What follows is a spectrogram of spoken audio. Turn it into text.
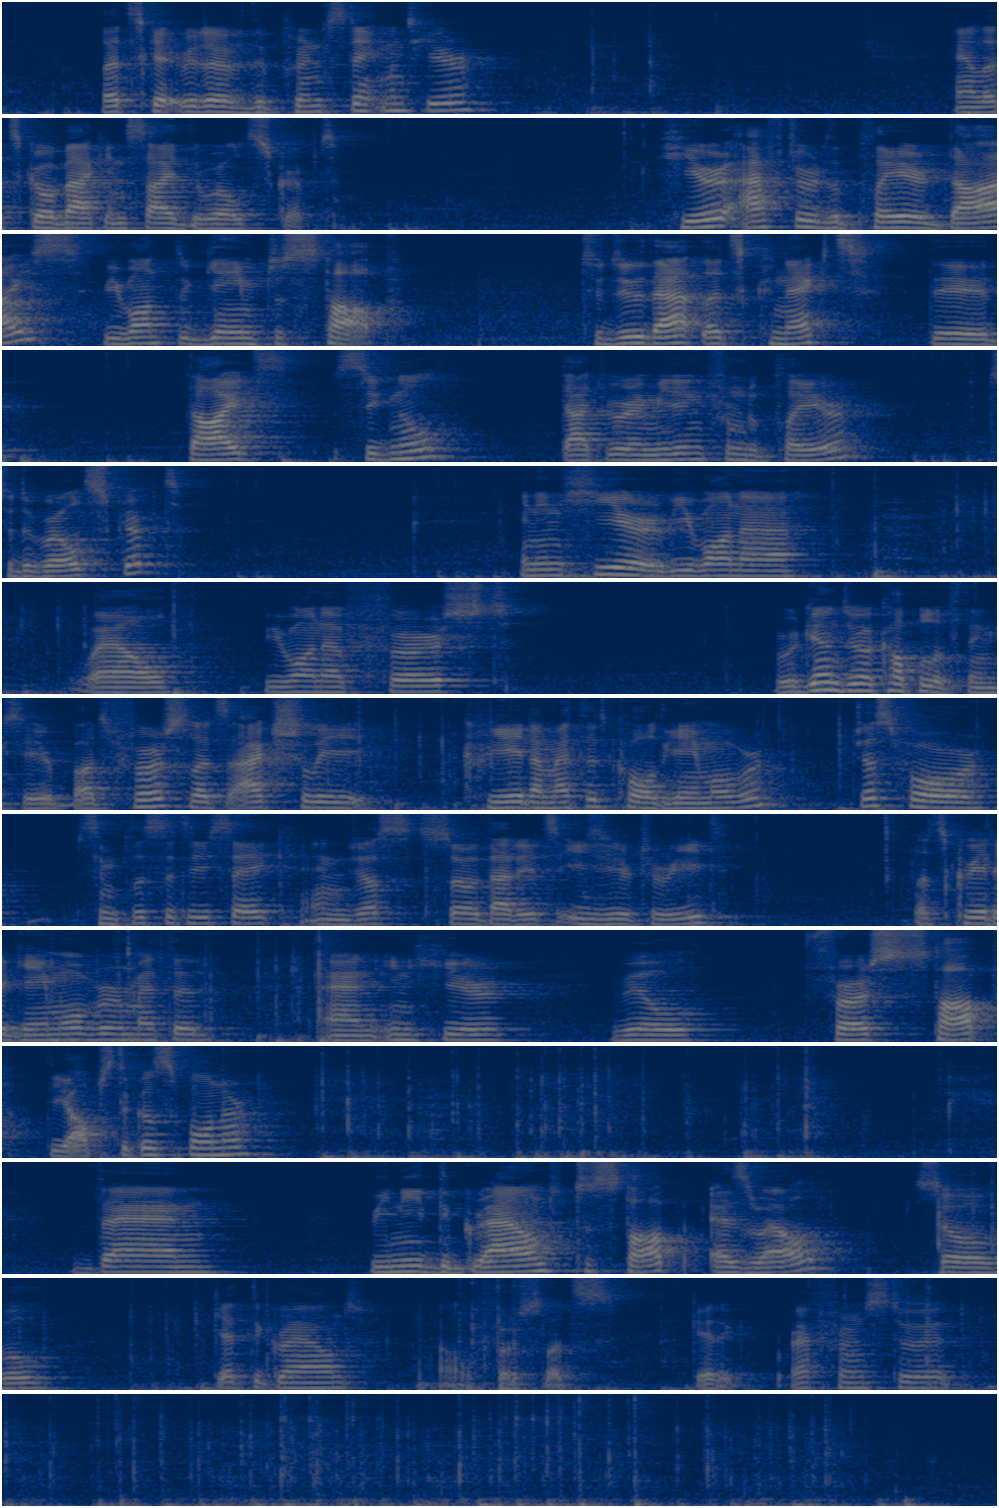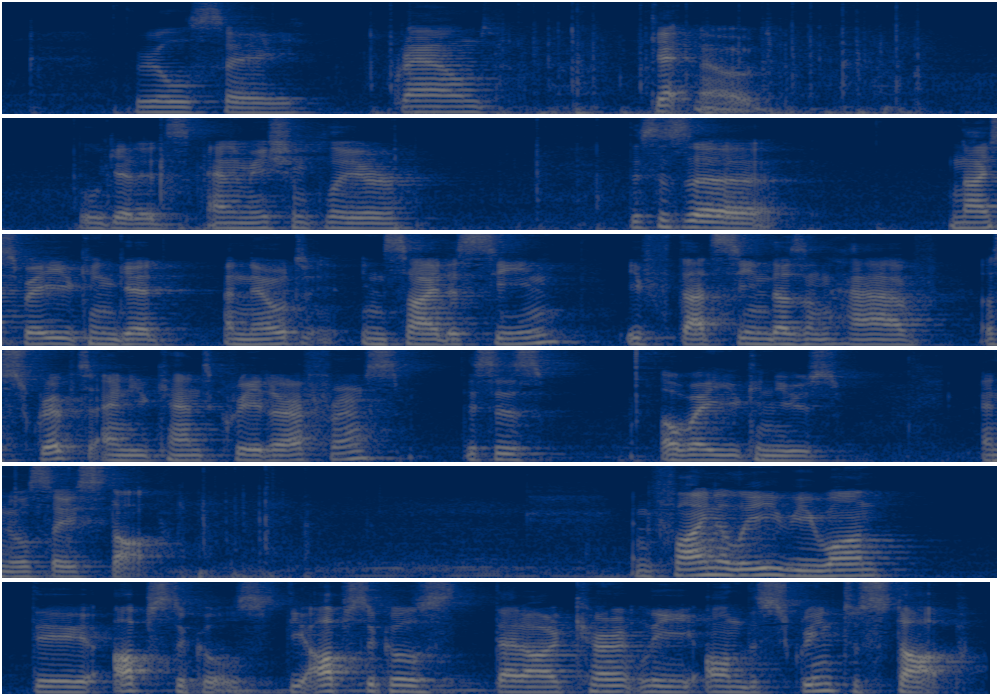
Let's get rid of the print statement here. And let's go back inside the world script. Here, after the player dies, we want the game to stop. To do that, let's connect the died signal that we're emitting from the player to the world script. And in here, we wanna, well, we wanna first, we're gonna do a couple of things here, but first let's actually create a method called game over, just for simplicity's sake and just so that it's easier to read. Let's create a game over method and in here we'll first stop the obstacle spawner. Then we need the ground to stop as well. So we'll get the ground. Well, first let's get a reference to it. We'll say ground get node. We'll get its animation player. This is a nice way you can get a node inside a scene if that scene doesn't have a script and you can't create a reference, this is a way you can use. And we'll say stop. And finally, we want the obstacles, the obstacles that are currently on the screen to stop.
